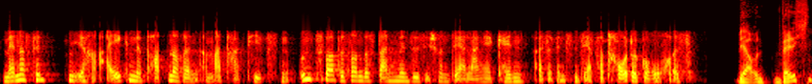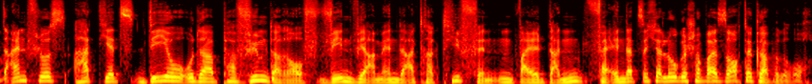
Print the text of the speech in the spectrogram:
Männer finden ihre eigene Partnerin am attraktivsten. Und zwar besonders dann, wenn sie sie schon sehr lange kennen, also wenn es ein sehr vertrauter Geruch ist. Ja, und welchen Einfluss hat jetzt Deo oder Parfüm darauf, wen wir am Ende attraktiv finden? Weil dann verändert sich ja logischerweise auch der Körpergeruch.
